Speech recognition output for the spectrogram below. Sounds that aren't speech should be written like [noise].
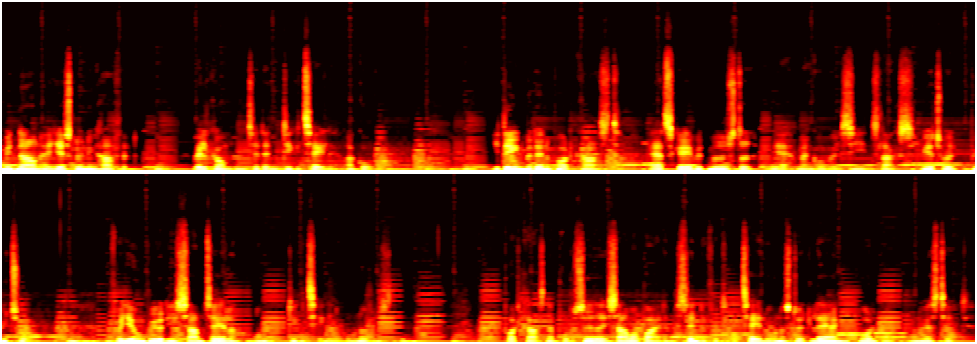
Mit navn er Jes Lønning Harfeldt. Velkommen til Den Digitale Agora. Ideen med denne podcast er at skabe et mødested, ja, man kunne vel sige en slags virtuel bytår, for jævnbyrdige samtaler om digital undervisning. Podcasten er produceret i samarbejde med Center for Digital Understøttet Læring på Aalborg Universitet.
